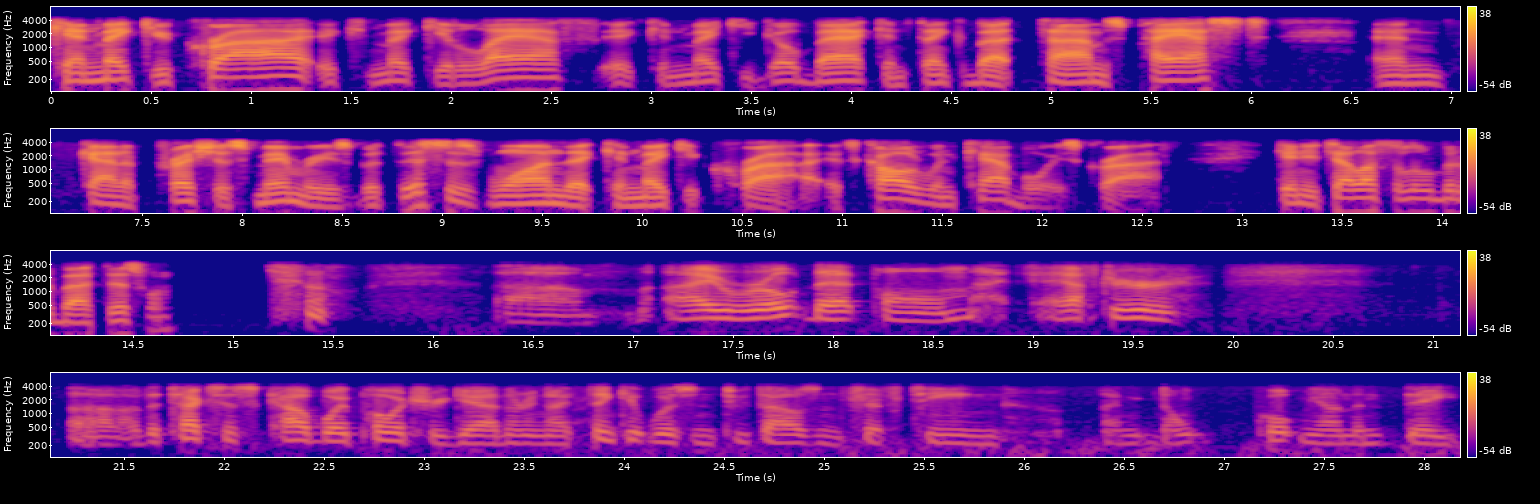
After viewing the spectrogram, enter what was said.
can make you cry, it can make you laugh, it can make you go back and think about times past and kind of precious memories. But this is one that can make you cry. It's called When Cowboys Cry. Can you tell us a little bit about this one? um, I wrote that poem after uh, the Texas Cowboy Poetry Gathering. I think it was in 2015. I don't quote me on the date,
